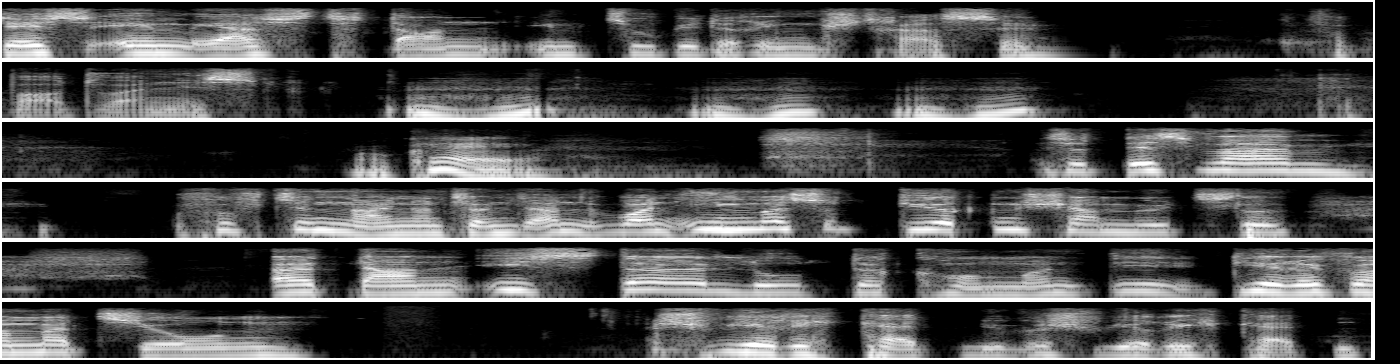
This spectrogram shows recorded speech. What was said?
das eben erst dann im Zuge der Ringstraße verbaut worden ist. Mhm. Mhm. mhm. Okay. Also das war 1529, dann waren immer so Türkenscharmützel. Äh, dann ist der Luther gekommen, die, die Reformation. Schwierigkeiten über Schwierigkeiten.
